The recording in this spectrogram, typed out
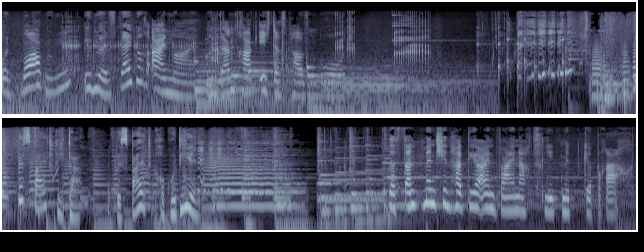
Und morgen üben wir es gleich noch einmal. Und dann trage ich das Pausenbrot. Bis bald, Rita. Bis bald, Krokodil. Das Sandmännchen hat dir ein Weihnachtslied mitgebracht.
